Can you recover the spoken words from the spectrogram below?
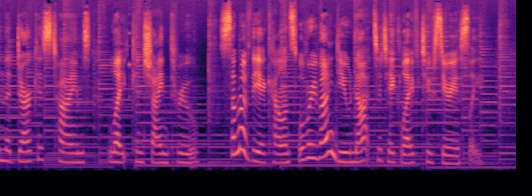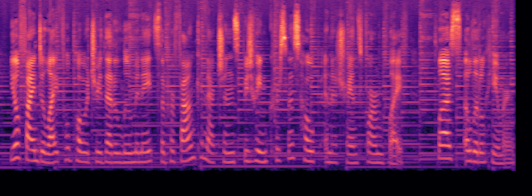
in the darkest times, light can shine through. Some of the accounts will remind you not to take life too seriously. You'll find delightful poetry that illuminates the profound connections between Christmas hope and a transformed life, plus a little humor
